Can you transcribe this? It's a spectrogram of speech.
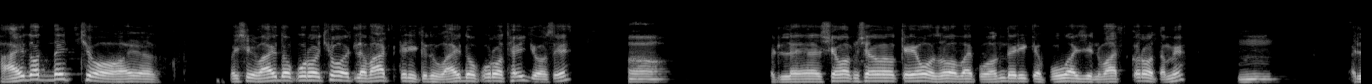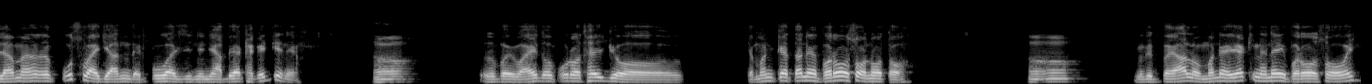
ફાયદો જ નહીં થયો. પછી વાયદો પૂરો થયો એટલે વાત કરી કીધું. વાયદો પૂરો થઈ ગયો છે. એટલે સેવમ સેવકે એવો જવાબ આપ્યો. અંદર કે ભુવાજીને વાત કરો તમે. એટલે અમે પૂછવા ગયા અંદર ભુવાજી ને ત્યાં બેઠક હતી ને. હા. તો ભાઈ વાયદો પૂરો થઈ ગયો. કે મન કે તને ભરોસો નહોતો. મેં કીધું ભાઈ હાલો મને એકને નહીં ભરોસો હોય.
